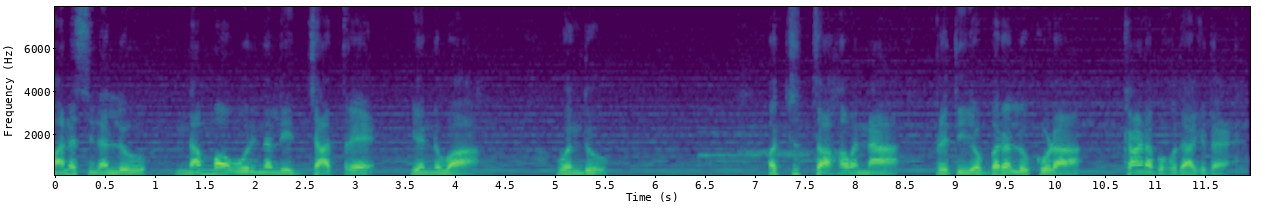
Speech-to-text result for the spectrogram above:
ಮನಸ್ಸಿನಲ್ಲೂ ನಮ್ಮ ಊರಿನಲ್ಲಿ ಜಾತ್ರೆ ಎನ್ನುವ ಒಂದು ಅತ್ಯುತ್ಸಾಹವನ್ನು ಪ್ರತಿಯೊಬ್ಬರಲ್ಲೂ ಕೂಡ ಕಾಣಬಹುದಾಗಿದೆ.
